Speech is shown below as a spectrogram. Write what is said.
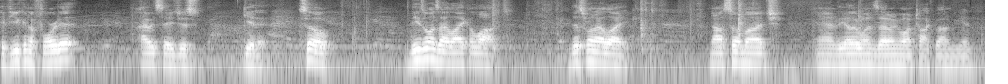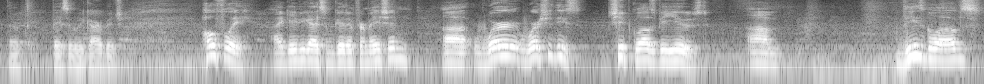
if you can afford it, I would say just get it. So these ones I like a lot. This one I like, not so much. And the other ones, I don't even want to talk about them again. They're basically garbage. Hopefully, I gave you guys some good information. Uh, where where should these cheap gloves be used? Um, these gloves,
